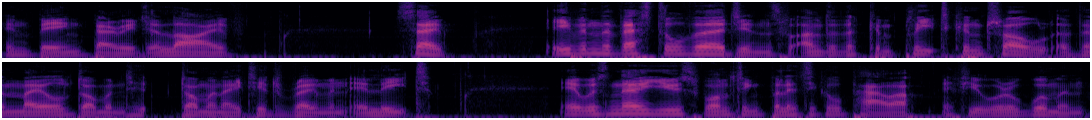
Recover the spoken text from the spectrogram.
in being buried alive. So, even the Vestal Virgins were under the complete control of the male-dominated Roman elite. It was no use wanting political power if you were a woman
